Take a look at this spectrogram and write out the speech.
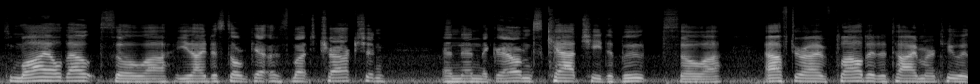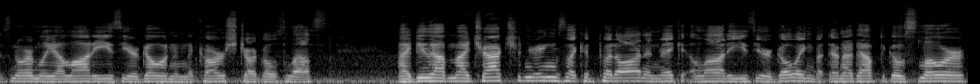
It's mild out so uh, you know, I just don't get as much traction and then the ground's catchy to boot so uh, after I've plowed it a time or two it's normally a lot easier going and the car struggles less. I do have my traction rings I could put on and make it a lot easier going but then I'd have to go slower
